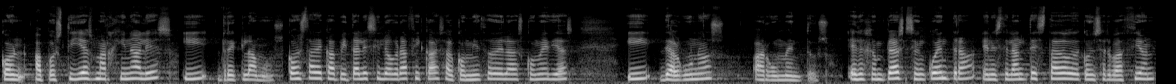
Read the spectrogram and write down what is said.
con apostillas marginales y reclamos. Consta de capitales hilográficas al comienzo de las comedias y de algunos argumentos. El ejemplar se encuentra en excelente estado de conservación,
